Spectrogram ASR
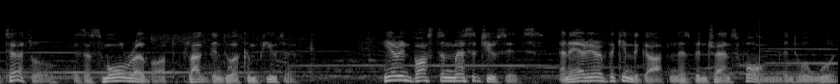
turtle is a small robot plugged into a computer. Here in Boston, Massachusetts, an area of the kindergarten has been transformed into a wood.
